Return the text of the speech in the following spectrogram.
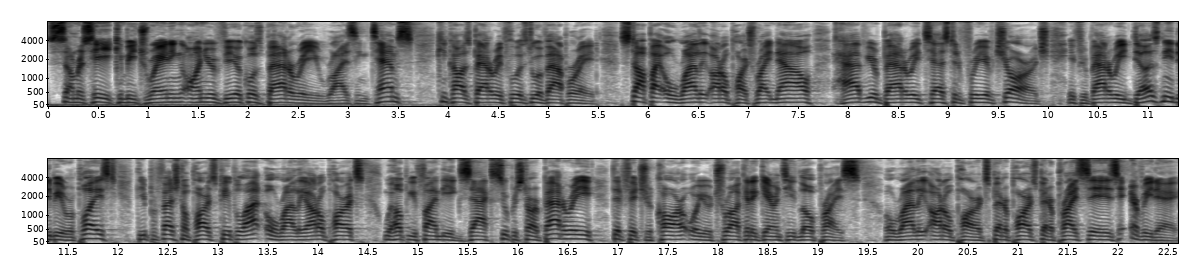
Summer's heat can be draining on your vehicle's battery. Rising temps can cause battery fluids to evaporate. Stop by O'Reilly Auto Parts right now. Have your battery tested free of charge. If your battery does need to be replaced, the professional parts people at O'Reilly Auto Parts will help you find the exact superstar battery that fits your car or your truck at a guaranteed low price. O'Reilly Auto Parts, better parts, better prices every day.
